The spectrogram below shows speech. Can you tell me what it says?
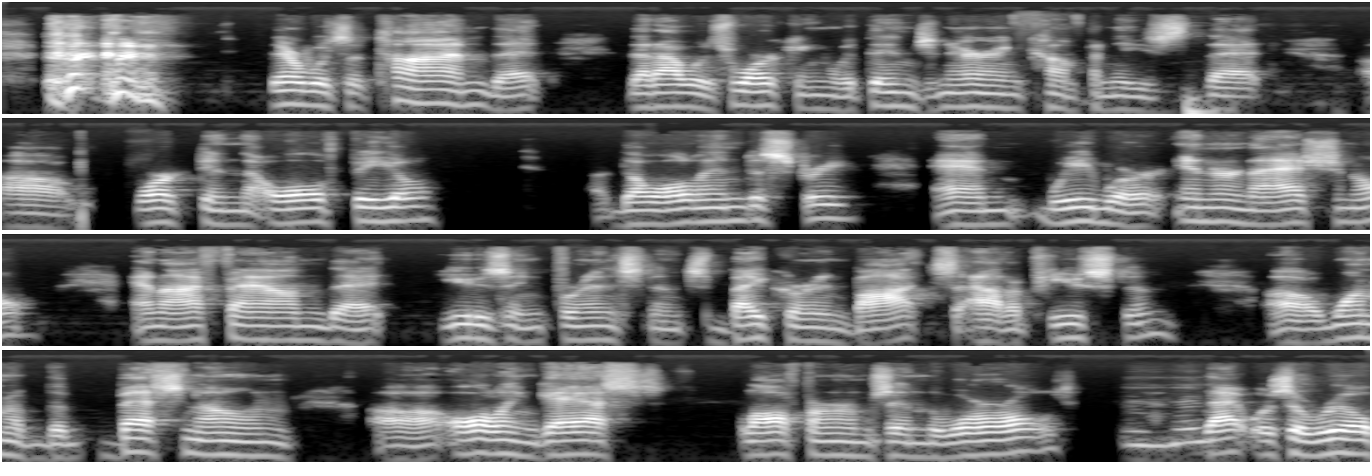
there was a time that that I was working with engineering companies that uh, worked in the oil field, the oil industry, and we were international. And I found that using, for instance, Baker and Botts out of Houston, uh, one of the best known oil and gas law firms in the world. Mm-hmm. That was a real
